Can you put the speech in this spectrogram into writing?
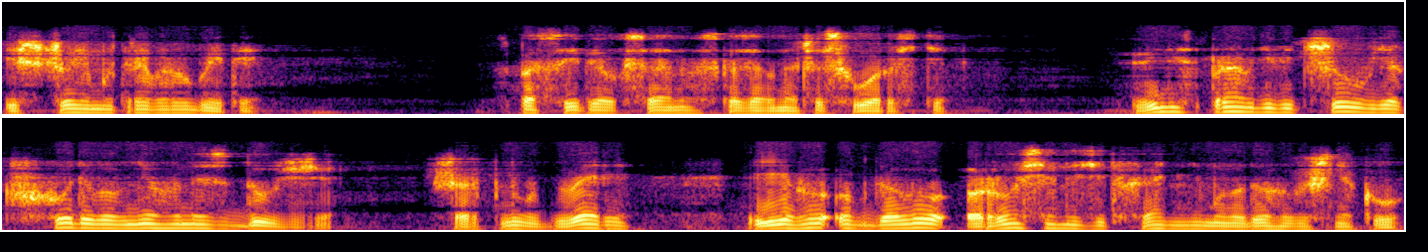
і що йому треба робити. Спасибі, Оксано, сказав, наче з хворості. Він і справді відчув, як входило в нього нездужжя, шарпнув двері, і його обдало росяне зітхання молодого вишняку.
